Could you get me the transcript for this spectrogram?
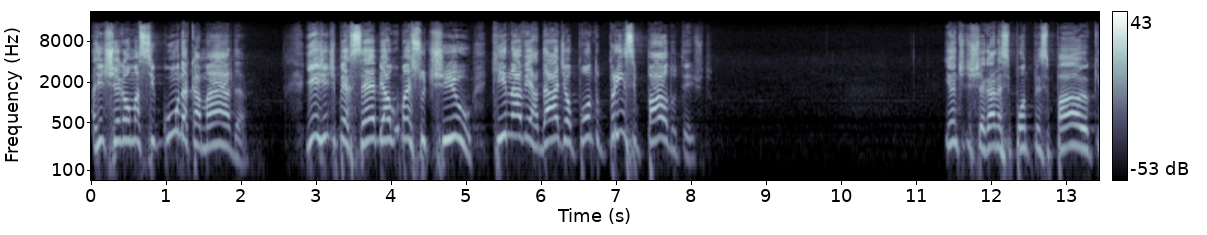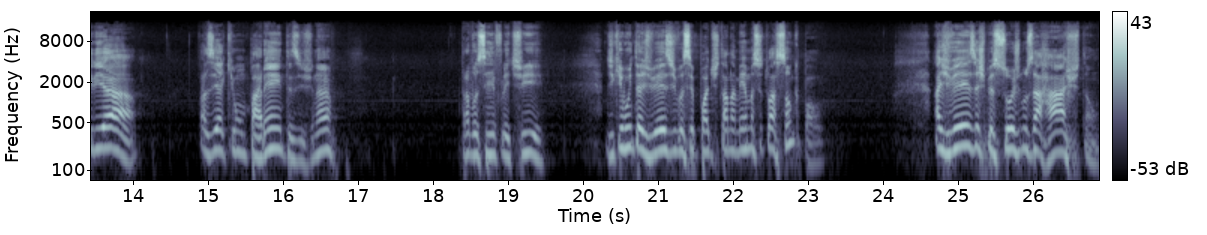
a gente chega a uma segunda camada. E aí a gente percebe algo mais sutil, que na verdade é o ponto principal do texto. E antes de chegar nesse ponto principal, eu queria fazer aqui um parênteses, né? Para você refletir de que muitas vezes você pode estar na mesma situação que Paulo. Às vezes as pessoas nos arrastam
